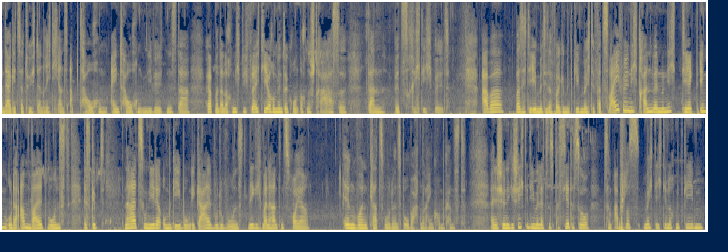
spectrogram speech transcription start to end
Und da geht's natürlich dann richtig ans Abtauchen, Eintauchen in die Wildnis. Da hört man dann auch nicht, wie vielleicht hier auch im Hintergrund noch eine Straße. Dann wird's richtig wild. Aber was ich dir eben mit dieser Folge mitgeben möchte, verzweifel nicht dran, wenn du nicht direkt im oder am Wald wohnst. Es gibt nahezu in jeder Umgebung, egal wo du wohnst, lege ich meine Hand ins Feuer. Irgendwo einen Platz, wo du ins Beobachten reinkommen kannst. Eine schöne Geschichte, die mir letztens passiert ist, so zum Abschluss möchte ich dir noch mitgeben,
